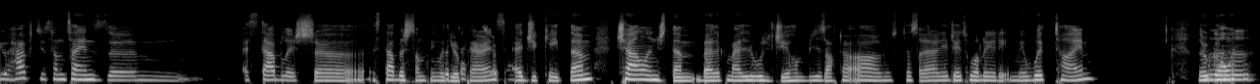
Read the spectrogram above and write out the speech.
you have to sometimes um, establish uh, establish something with your parents educate them challenge them بالك مع الاول تجيهم بيزار تاع اه انت صغيره اللي جاي توري لي with time they're going mm-hmm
